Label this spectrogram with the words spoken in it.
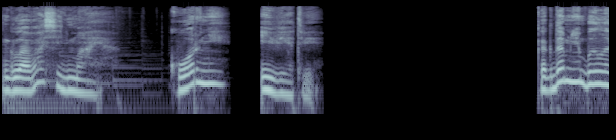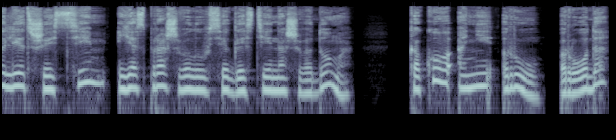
Глава седьмая. Корни и ветви. Когда мне было лет шесть-семь, я спрашивала у всех гостей нашего дома, какого они ру, рода,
